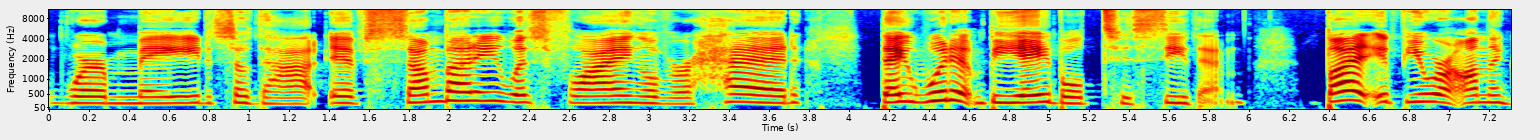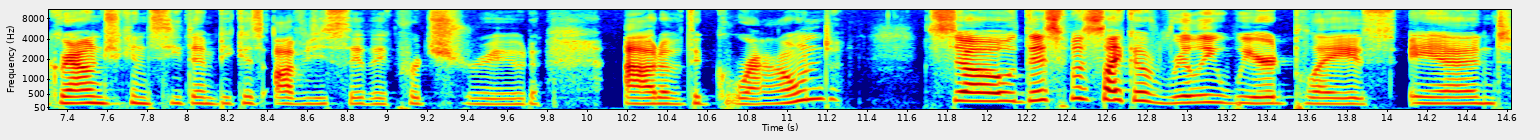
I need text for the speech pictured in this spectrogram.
were made so that if somebody was flying overhead, they wouldn't be able to see them. But if you were on the ground, you can see them because obviously they protrude out of the ground. So this was like a really weird place. And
